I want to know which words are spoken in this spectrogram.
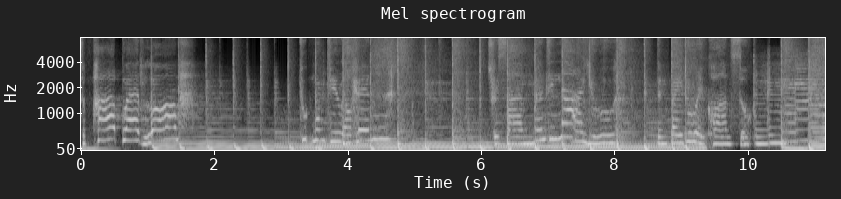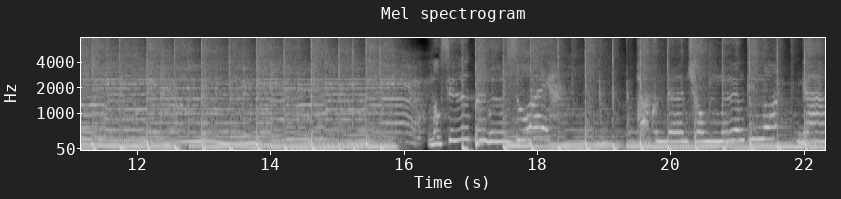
สภาพแวดล้อม ทุกมุมที่เราเห็น ช่วยสร้างเมืองที่น่าอยู่ เป็นไปด้วยความสุขมองศิลปะเมืองสวย พาคุณเดินชมเมืองที่งดงาม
